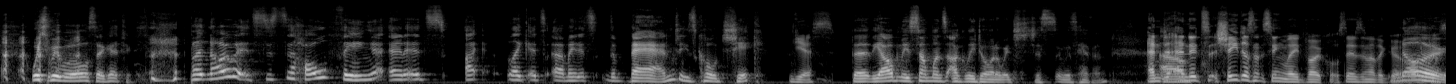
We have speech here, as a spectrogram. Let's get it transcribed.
Which we will also get to. But no, it's just the whole thing. And it's, I like, it's, I mean, it's the band is called Chick. yes. The, the album is Someone's Ugly Daughter, which just, it was heaven. And and it's she doesn't sing lead vocals. There's another girl. Um, No.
